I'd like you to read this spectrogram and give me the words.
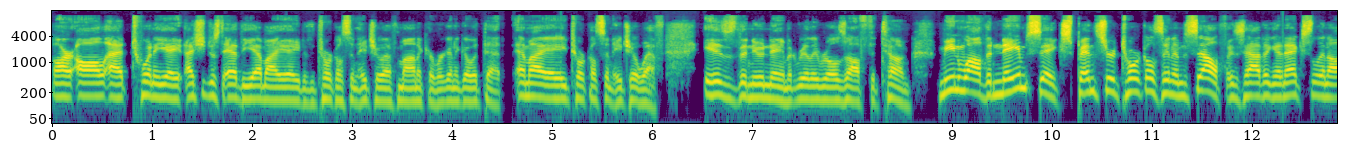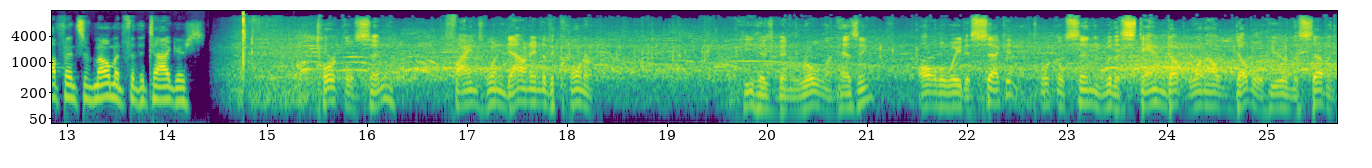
are all at 28. I should just add the MIA to the Torkelson HOF moniker. We're going to go with that. MIA Torkelson HOF is the new name. It really rolls off the tongue. Meanwhile, the namesake, Spencer Torkelson himself, is having an excellent offensive moment for the Tigers. Torkelson finds one down into the corner. He has been rolling, has he? All the way to second. Torkelson with a stand-up one-out double here in the seventh.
